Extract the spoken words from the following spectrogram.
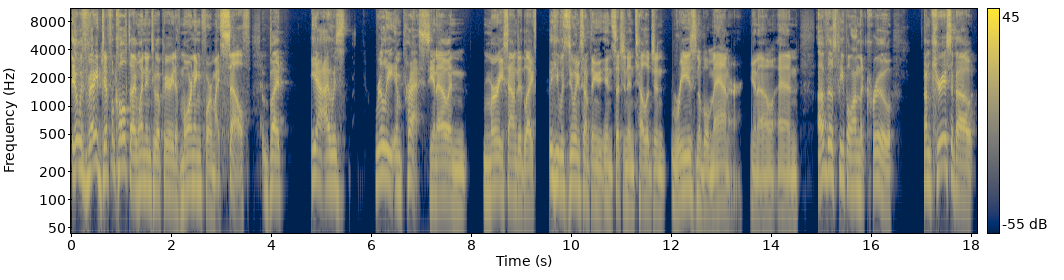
it was very difficult. I went into a period of mourning for myself, but yeah, I was really impressed, you know, and Murray sounded like he was doing something in such an intelligent, reasonable manner, you know, and of those people on the crew, I'm curious about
